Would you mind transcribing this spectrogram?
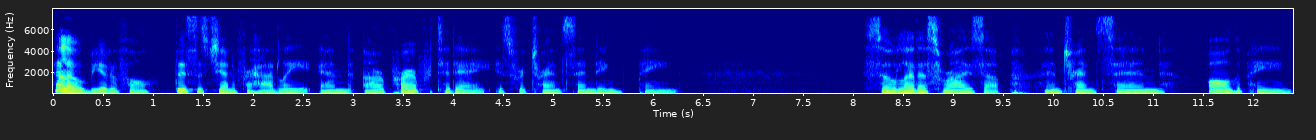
Hello, beautiful. This is Jennifer Hadley, and our prayer for today is for transcending pain. So let us rise up and transcend all the pain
